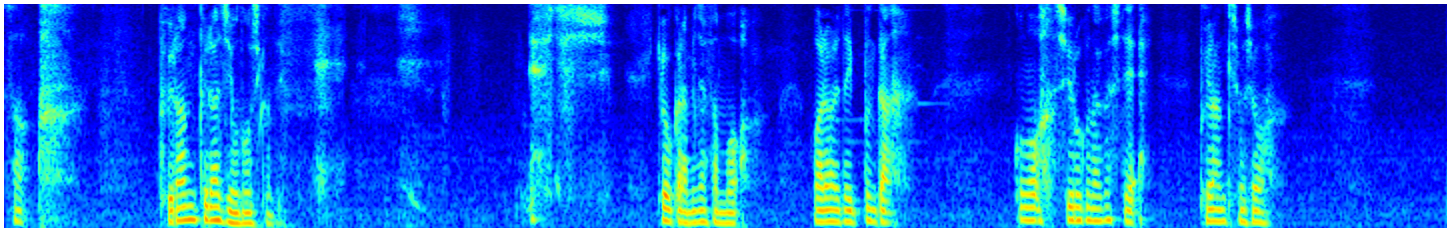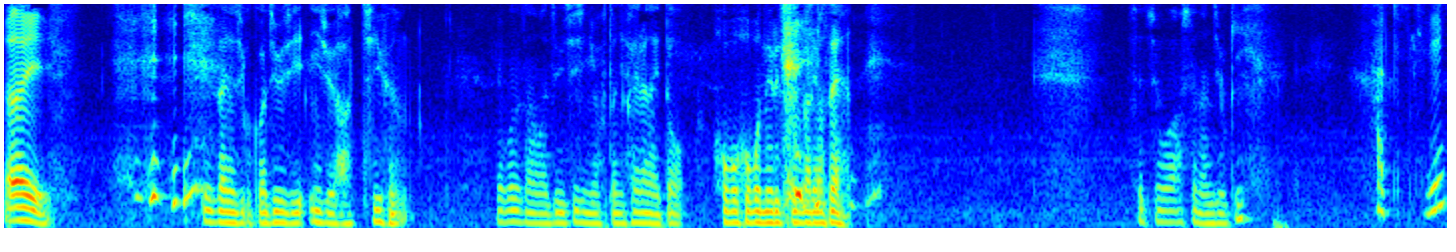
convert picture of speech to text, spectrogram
さあプランクラジオのお時間です。今日から皆さんも我々と1分間この収録を流してプランクしましょう。はい。現在の時刻は10時28分。猫背さんは11時にお布団に入らないとほぼほぼ寝る時間がありません。社長は明日何時起き？8時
